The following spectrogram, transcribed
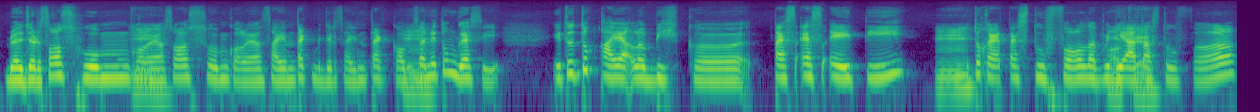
belajar soshum, kalau Hmm. yang soshum, kalau yang saintek belajar saintek. Kalau Hmm. misalnya itu enggak sih. Itu tuh kayak lebih ke tes SAT, mm, itu kayak tes TOEFL tapi di Oke. atas TOEFL.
